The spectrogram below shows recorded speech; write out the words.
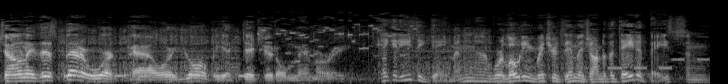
Tony, this better work, pal, or you'll be a digital memory. take it easy, Damon. Uh, we're loading Richard's image onto the database, and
